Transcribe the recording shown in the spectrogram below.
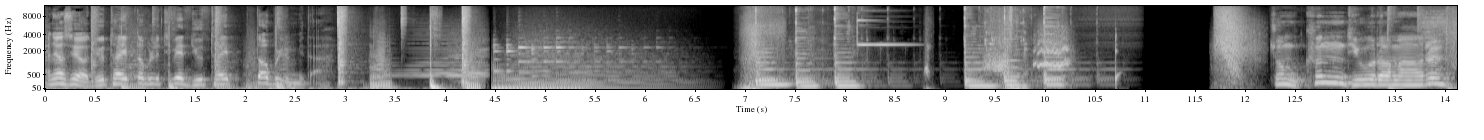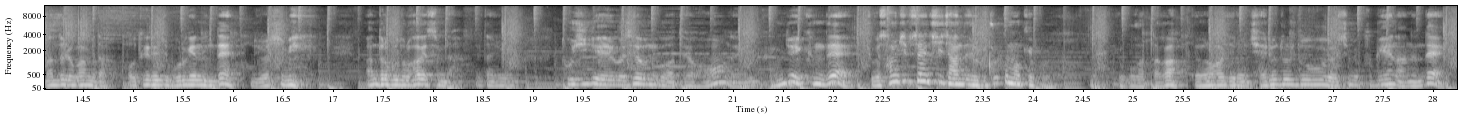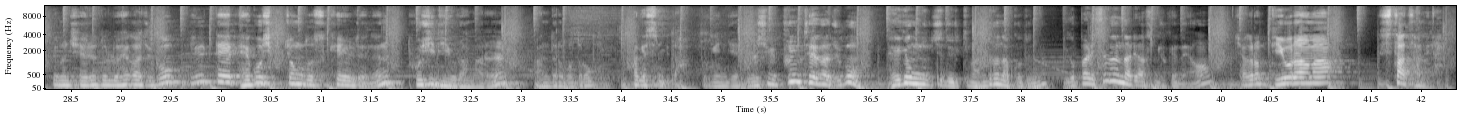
안녕하세요. 뉴타입 WTV의 뉴타입 W입니다. 좀 큰 디오라마를 만들려고 합니다. 어떻게 될지 모르겠는데 열심히 만들어 보도록 하겠습니다. 일단 이 도시 계획을 세우는 것 같아요. 네, 굉장히 큰데 이거 30cm 잔데 여기 조그맣게 보여요 네, 요거 갖다가 여러 가지 이런 재료들도 열심히 구비해 놨는데 이런 재료들로 해가지고 1대 150 정도 스케일 되는 도시 디오라마를 만들어 보도록 하겠습니다. 여기 이제 열심히 프린트 해가지고 배경지도 이렇게 만들어 놨거든요. 이거 빨리 쓰는 날이 왔으면 좋겠네요. 자 그럼 디오라마 스타트합니다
